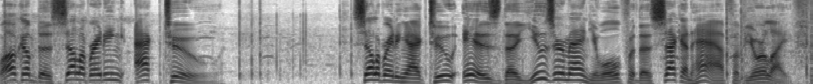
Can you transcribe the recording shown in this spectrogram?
Welcome to Celebrating Act 2. Celebrating Act 2 is the user manual for the second half of your life.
